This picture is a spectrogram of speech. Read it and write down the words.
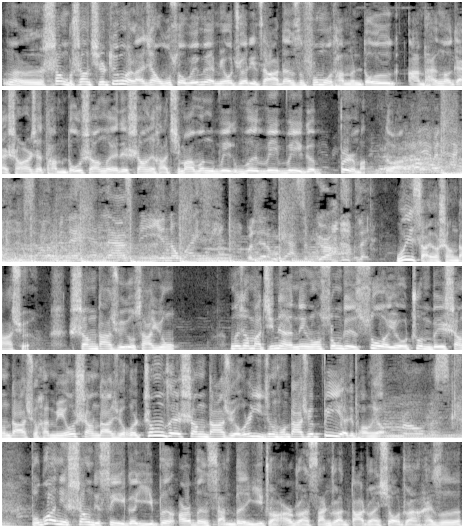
我上不上其实对我来讲无所谓，我也没有觉得咋。但是父母他们都安排我该上，而且他们都上，我也得上一下，起码问为为为为一个本嘛，对吧？为啥要上大学？上大学有啥用？我想把今天的内容送给所有准备上大学、还没有上大学或者正在上大学或者已经从大学毕业的朋友。不管你上的是一个一本、二本、三本、一专、二专、三专、大专、小专，还是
